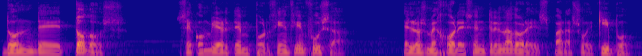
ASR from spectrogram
donde todos se convierten por ciencia infusa en los mejores entrenadores para su equipo.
